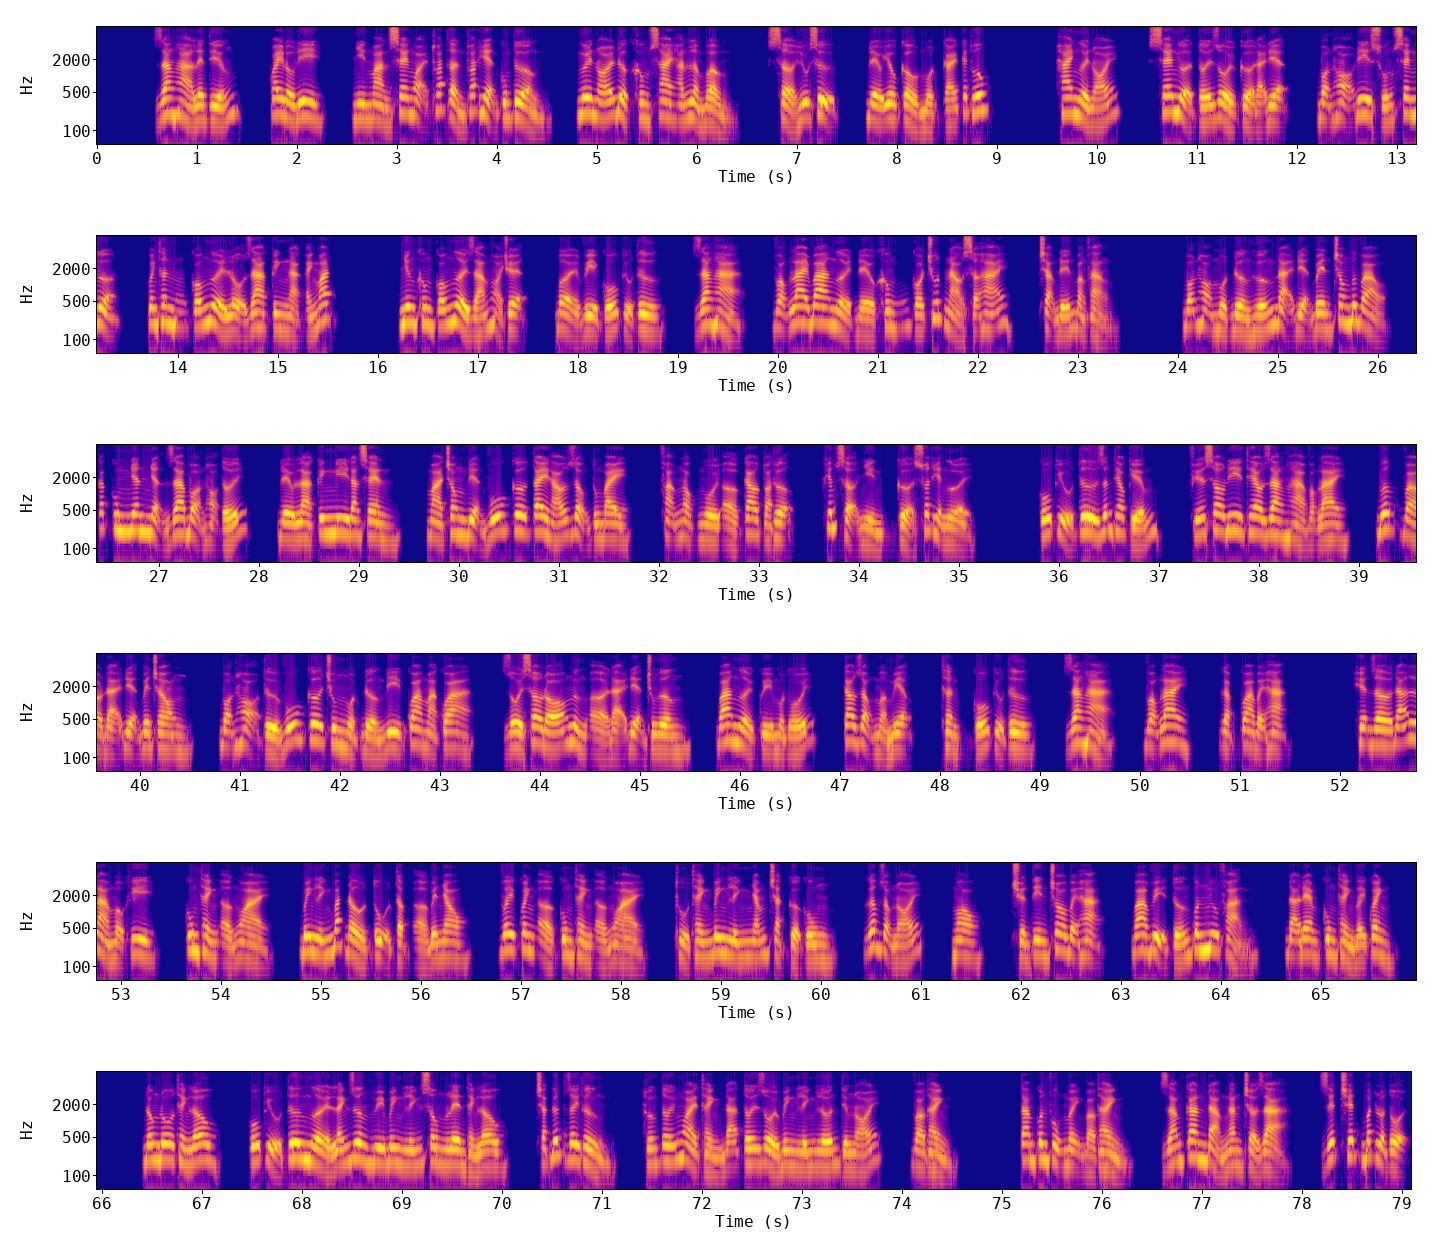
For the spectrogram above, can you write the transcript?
Giang Hà lên tiếng, quay đầu đi, nhìn màn xe ngoại thoát ẩn thoát hiện cung tường, ngươi nói được không sai hắn lẩm bẩm, sở hữu sự, đều yêu cầu một cái kết thúc. Hai người nói, xe ngựa tới rồi cửa đại điện, bọn họ đi xuống xe ngựa, quanh thân có người lộ ra kinh ngạc ánh mắt. Nhưng không có người dám hỏi chuyện, bởi vì cố cửu tư, Giang Hà, vọng lai ba người đều không có chút nào sợ hãi, chạm đến bằng thẳng. Bọn họ một đường hướng đại điện bên trong bước vào, các cung nhân nhận ra bọn họ tới, đều là kinh nghi đan sen, mà trong điện vũ cơ tay háo rộng tung bay, Phạm Ngọc ngồi ở cao tòa thượng, khiếp sợ nhìn cửa xuất hiện người. Cố cửu tư dẫn theo kiếm, phía sau đi theo Giang Hà vọng lai, bước vào đại điện bên trong, bọn họ từ vũ cơ chung một đường đi qua mà qua, rồi sau đó ngừng ở đại điện trung ương, ba người quỳ một gối, cao giọng mở miệng, thần cố cửu tư, giang hà, vọng lai, gặp qua bệ hạ. Hiện giờ đã là mậu khi, cung thành ở ngoài, binh lính bắt đầu tụ tập ở bên nhau, vây quanh ở cung thành ở ngoài, thủ thành binh lính nhắm chặt cửa cung, gấp giọng nói, mau, truyền tin cho bệ hạ, ba vị tướng quân mưu phản, đã đem cung thành vây quanh. Đông đô thành lâu, cố cửu tư người lãnh dương huy binh lính xông lên thành lâu, chặt đứt dây thừng, hướng tới ngoài thành đã tới rồi binh lính lớn tiếng nói, vào thành. Tam quân phụng mệnh vào thành, dám can đảm ngăn trở giả, giết chết bất luận tội.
